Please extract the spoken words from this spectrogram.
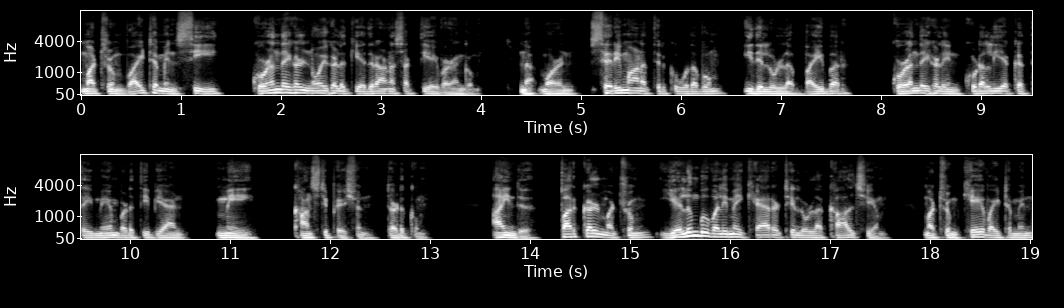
மற்றும் வைட்டமின் சி குழந்தைகள் நோய்களுக்கு எதிரான சக்தியை வழங்கும். செரிமானத்திற்கு உதவும் இதில் உள்ள பைபர் குழந்தைகளின் குடல் இயக்கத்தை மேம்படுத்தி பியான் மீ கான்ஸ்டிபேஷன் தடுக்கும். ஐந்து பற்கள் மற்றும் எலும்பு வலிமை கேரட்டில் உள்ள கால்சியம் மற்றும் கே வைட்டமின்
